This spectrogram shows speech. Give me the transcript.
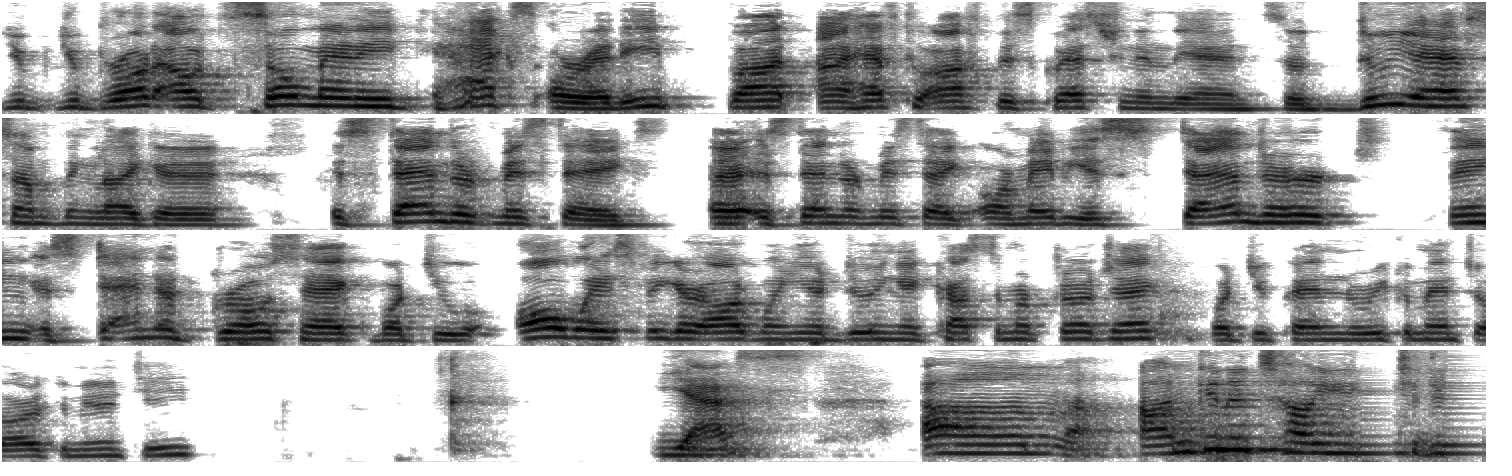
you you brought out so many hacks already, but I have to ask this question in the end. So do you have something like a a standard mistakes, uh, a standard mistake, or maybe a standard thing, a standard growth hack, what you always figure out when you're doing a customer project, what you can recommend to our community? Yes. Um, I'm going to tell you to do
